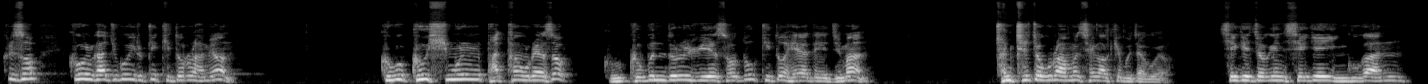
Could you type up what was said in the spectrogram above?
그래서 그걸 가지고 이렇게 기도를 하면 그, 그 힘을 바탕으로 해서 그, 그분들을 위해서도 기도해야 되지만 전체적으로 한번 생각해 보자고요. 세계적인 세계 인구가 한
